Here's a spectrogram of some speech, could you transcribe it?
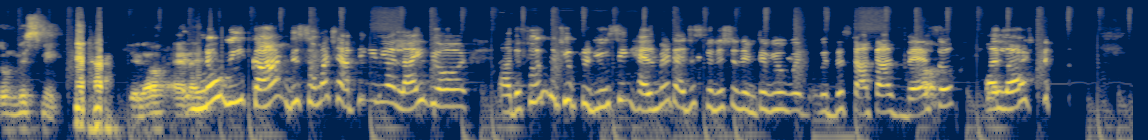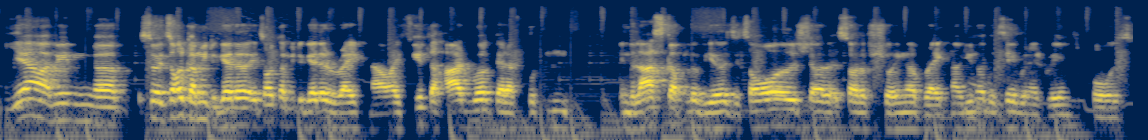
Don't miss me, you know. And I, no, we can't. There's so much happening in your life. Your uh, the film that you're producing, Helmet. I just finished an interview with with the star cast there. Oh. So a lot. yeah, I mean, uh, so it's all coming together. It's all coming together right now. I feel the hard work that I've put in in the last couple of years, it's all sort sort of showing up right now. You know, they say when it rains, it pours.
